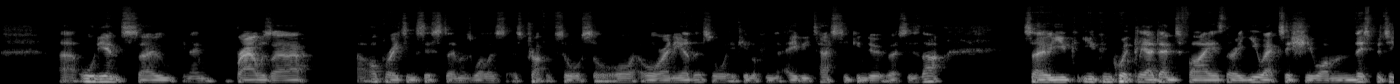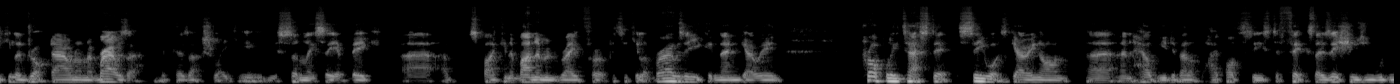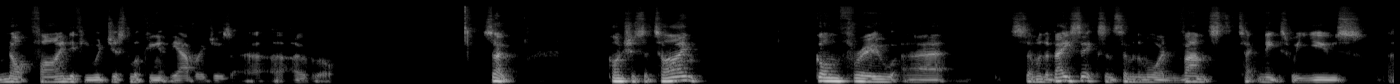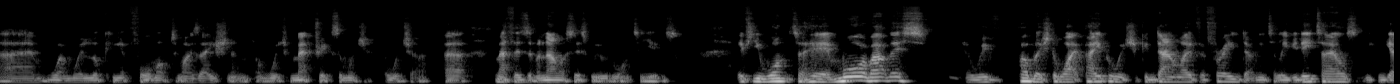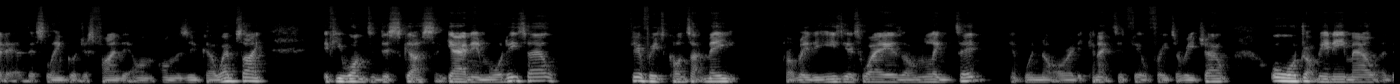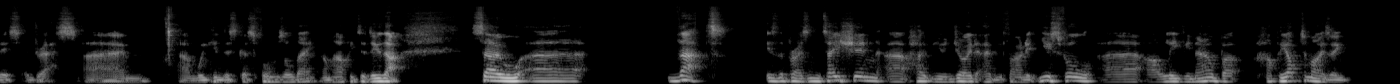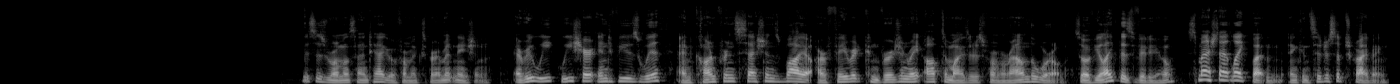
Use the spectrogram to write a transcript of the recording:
uh, audience. So, you know, browser, uh, operating system, as well as, as traffic source or, or, or any others. Or if you're looking at A/B tests, you can do it versus that. So you you can quickly identify is there a UX issue on this particular drop down on a browser because actually you, you suddenly see a big uh, a spike in abandonment rate for a particular browser. You can then go in, properly test it, see what's going on, uh, and help you develop hypotheses to fix those issues you would not find if you were just looking at the averages uh, uh, overall. So, conscious of time, gone through uh, some of the basics and some of the more advanced techniques we use um, when we're looking at form optimization and, and which metrics and which which uh, methods of analysis we would want to use. If you want to hear more about this, we've published a white paper which you can download for free. You don't need to leave your details. You can get it at this link or just find it on, on the Zuko website. If you want to discuss again in more detail, feel free to contact me. Probably the easiest way is on LinkedIn. If we're not already connected, feel free to reach out or drop me an email at this address. Um, and we can discuss forms all day. I'm happy to do that. So uh, that is the presentation. Uh, hope you enjoyed it. Hope you found it useful. Uh, I'll leave you now, but happy optimizing. This is Rommil Santiago from Experiment Nation. Every week we share interviews with and conference sessions by our favorite conversion rate optimizers from around the world. So if you like this video, smash that like button and consider subscribing.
